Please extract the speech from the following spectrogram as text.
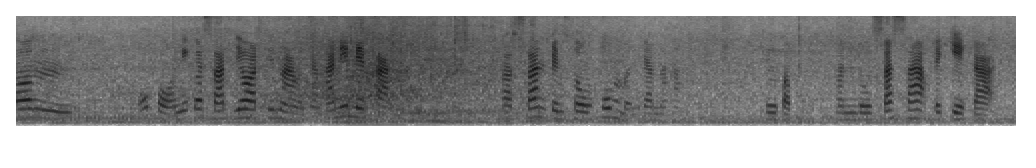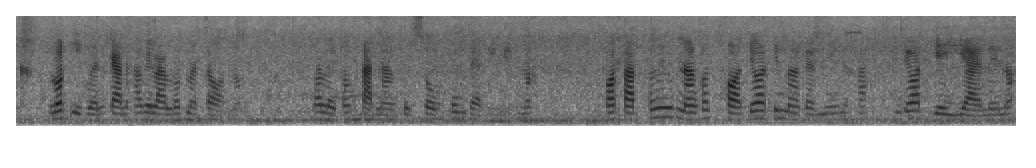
ต้นโอ้โหนี่ก็ซัดยอดขึ้นมาเหมือนกันอันนี้เมตัดตัดสั้นเป็นทรงพุ่มเหมือนกันนะคะ คือแบบมันดูซัดซะไปเกะกะรถอีกเหมือนกันนะคะ เวลารถมาจอดเนาะก็เลยต้องตัดนางเป็นทรงพุ่มแบบนี้เนาะพอตัดปุ๊บนางก็ถอดยอดขึ้นมาแบบนี้นะคะ ยอดใหญ่ๆเลยเนาะ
